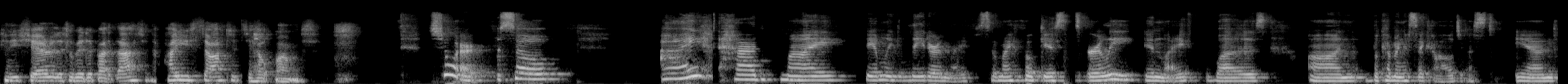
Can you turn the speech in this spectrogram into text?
can you share a little bit about that and how you started to help mums? Sure. So I had my family later in life. So my focus early in life was on becoming a psychologist. And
